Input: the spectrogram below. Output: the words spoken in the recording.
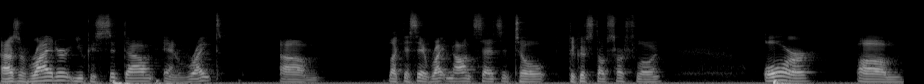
as a writer, you can sit down and write, um, like they say, write nonsense until the good stuff starts flowing. Or um,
